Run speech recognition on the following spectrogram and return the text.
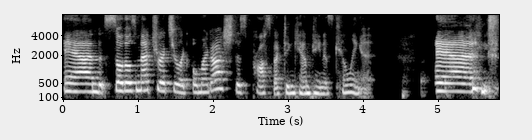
And so those metrics, you're like, oh my gosh, this prospecting campaign is killing it. And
